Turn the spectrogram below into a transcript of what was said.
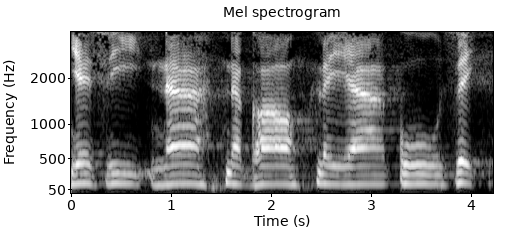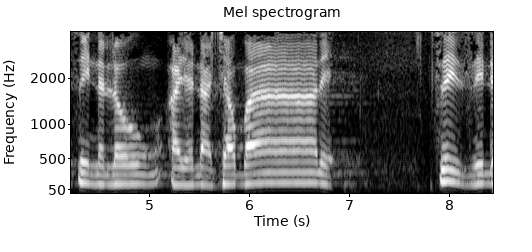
မျက်စိနားနှာခေါင်းလျှာကိုယ်စိတ်စိတ်နှလုံးအာယနာ6ပါးတဲ့စိတ်စေတ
